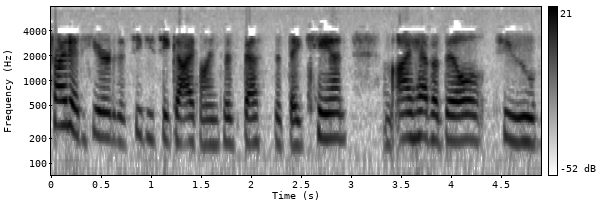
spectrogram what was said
try to adhere to the CDC guidelines as best that they can. Um, I have a bill to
